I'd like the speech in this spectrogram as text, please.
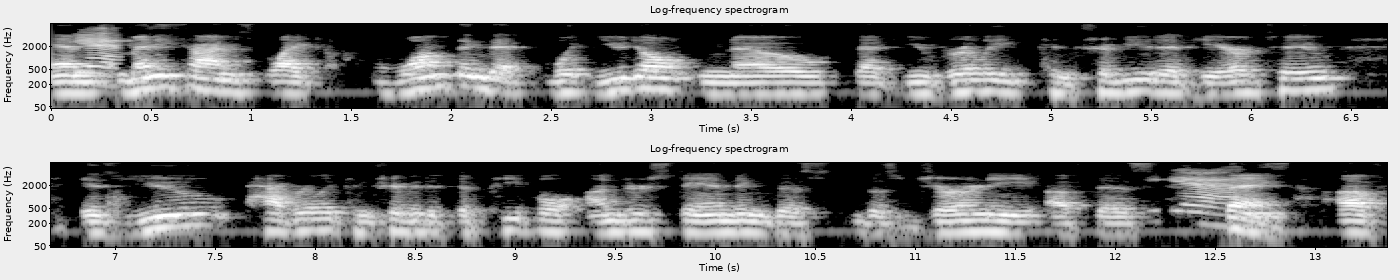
And Yes. many times, like one thing that what you don't know that you've really contributed here to is you have really contributed to people understanding this this journey of this Yes. thing of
